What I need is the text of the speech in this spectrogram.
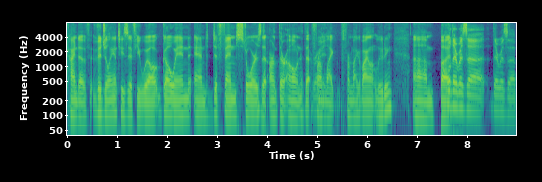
kind of vigilantes, if you will, go in and defend stores that aren't their own that from like from like violent looting. Um, but well, there was a there was a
